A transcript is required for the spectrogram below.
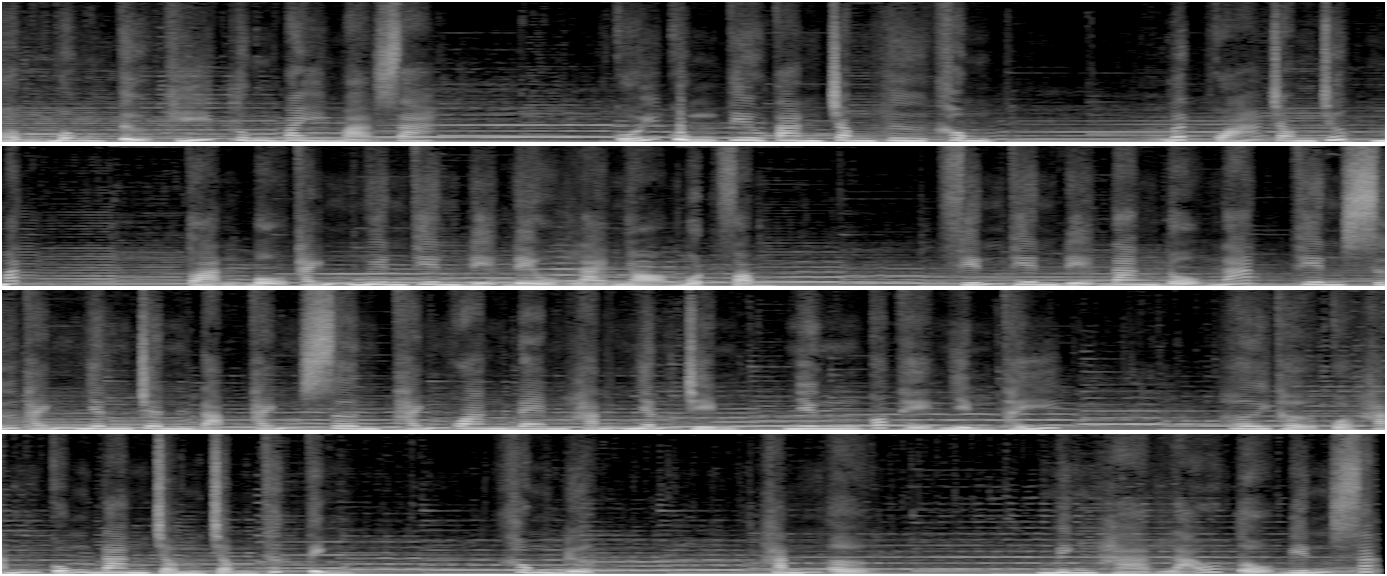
Hồng mông tử khí tung bay mà ra. Cuối cùng tiêu tan trong hư không. Bất quá trong trước mắt, Toàn bộ thánh nguyên thiên địa đều là nhỏ một vòng. Phiến thiên địa đang đổ nát, Thiên sứ thánh nhân chân đạp thánh sơn Thánh quang đem hắn nhấn chìm, Nhưng có thể nhìn thấy, Hơi thở của hắn cũng đang chầm chầm thức tỉnh. Không được, Hắn ở Minh Hà lão tổ biến sắc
